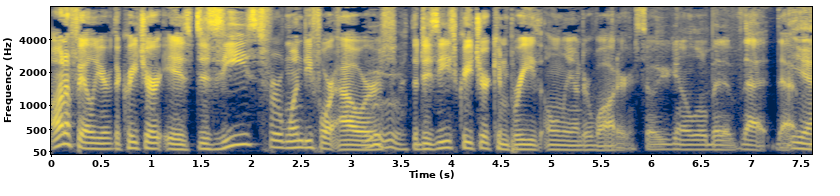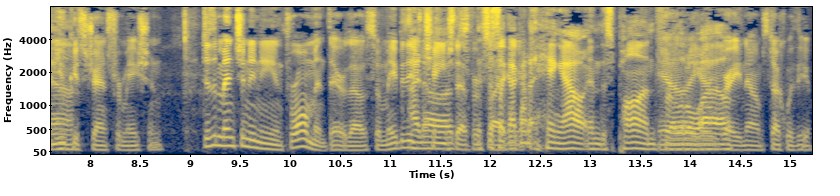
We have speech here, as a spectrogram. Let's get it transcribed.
On a failure, the creature is diseased for 1d4 hours. Ooh. The diseased creature can breathe only underwater. So you're getting a little bit of that, that Yeah. mucus transformation. Doesn't mention any enthrallment there, though. So maybe they've know, changed that for It's just like I gotta hang out in this pond for a little yeah, while. Great. Now I'm stuck with you.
